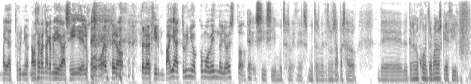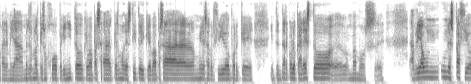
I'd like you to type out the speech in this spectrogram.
vaya truño, no hace falta que me digas así el juego, eh, pero, pero decir, vaya truño, ¿cómo vendo yo esto? Eh, Sí, sí, muchas veces, muchas veces nos ha pasado de, de tener un juego entre manos que decir, "Uf, madre mía, menos mal que es un juego pequeñito, que va a pasar, que es modestito y que va a pasar muy desapercibido porque intentar colocar esto, eh, vamos, eh, habría un, un espacio,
